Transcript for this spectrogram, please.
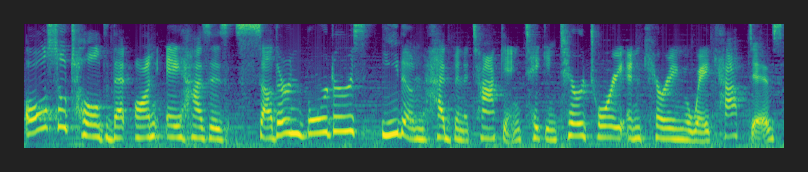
also told that on Ahaz's southern borders, Edom had been attacking, taking territory and carrying away captives.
